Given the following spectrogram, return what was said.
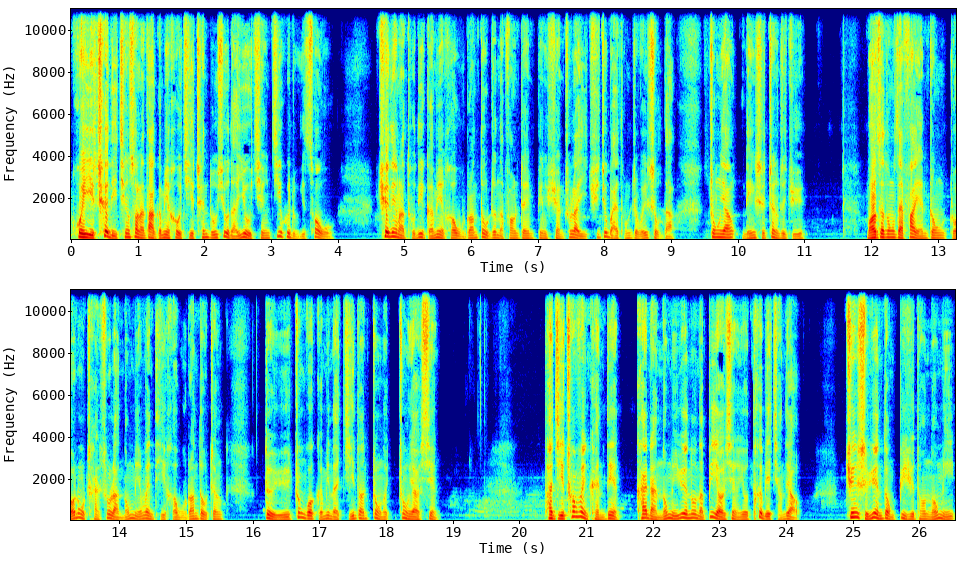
会议彻底清算了大革命后期陈独秀的右倾机会主义错误。确定了土地革命和武装斗争的方针，并选出了以瞿秋白同志为首的中央临时政治局。毛泽东在发言中着重阐述了农民问题和武装斗争对于中国革命的极端重的重要性。他既充分肯定开展农民运动的必要性，又特别强调军事运动必须同农民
